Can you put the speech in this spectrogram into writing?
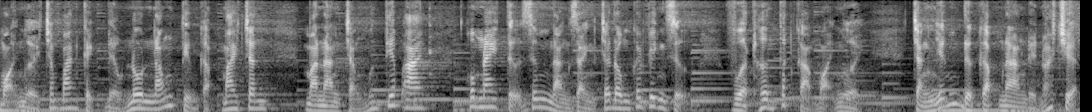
Mọi người trong ban kịch đều nôn nóng tìm gặp Mai chân Mà nàng chẳng muốn tiếp ai. Hôm nay tự dưng nàng dành cho Đông cái vinh dự Vượt hơn tất cả mọi người. Chẳng những được gặp nàng để nói chuyện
